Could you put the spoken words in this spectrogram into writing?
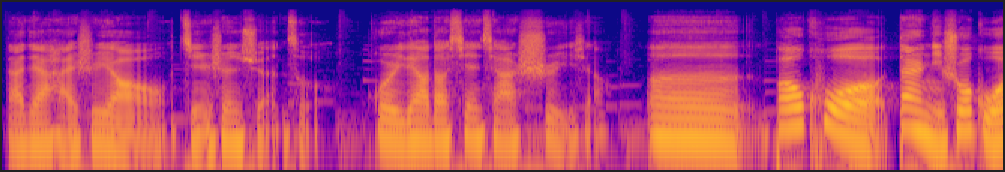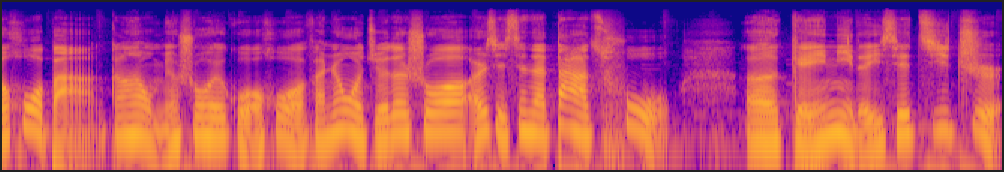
大家还是要谨慎选择，或者一定要到线下试一下。呃，包括，但是你说国货吧，刚才我们又说回国货，反正我觉得说，而且现在大促，呃，给你的一些机制，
